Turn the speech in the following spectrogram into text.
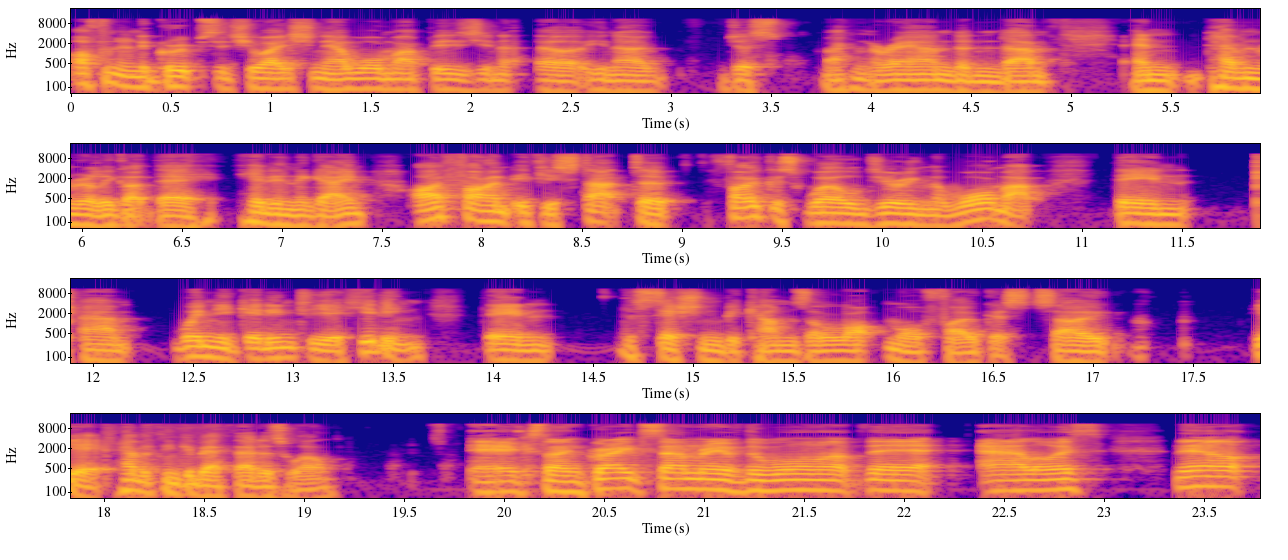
often in a group situation, our warm up is you know uh, you know just mucking around and um, and haven't really got their head in the game. I find if you start to focus well during the warm up, then um, when you get into your hitting, then the session becomes a lot more focused. So, yeah, have a think about that as well. Excellent. Great summary of the warm up there, Alois. Now,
